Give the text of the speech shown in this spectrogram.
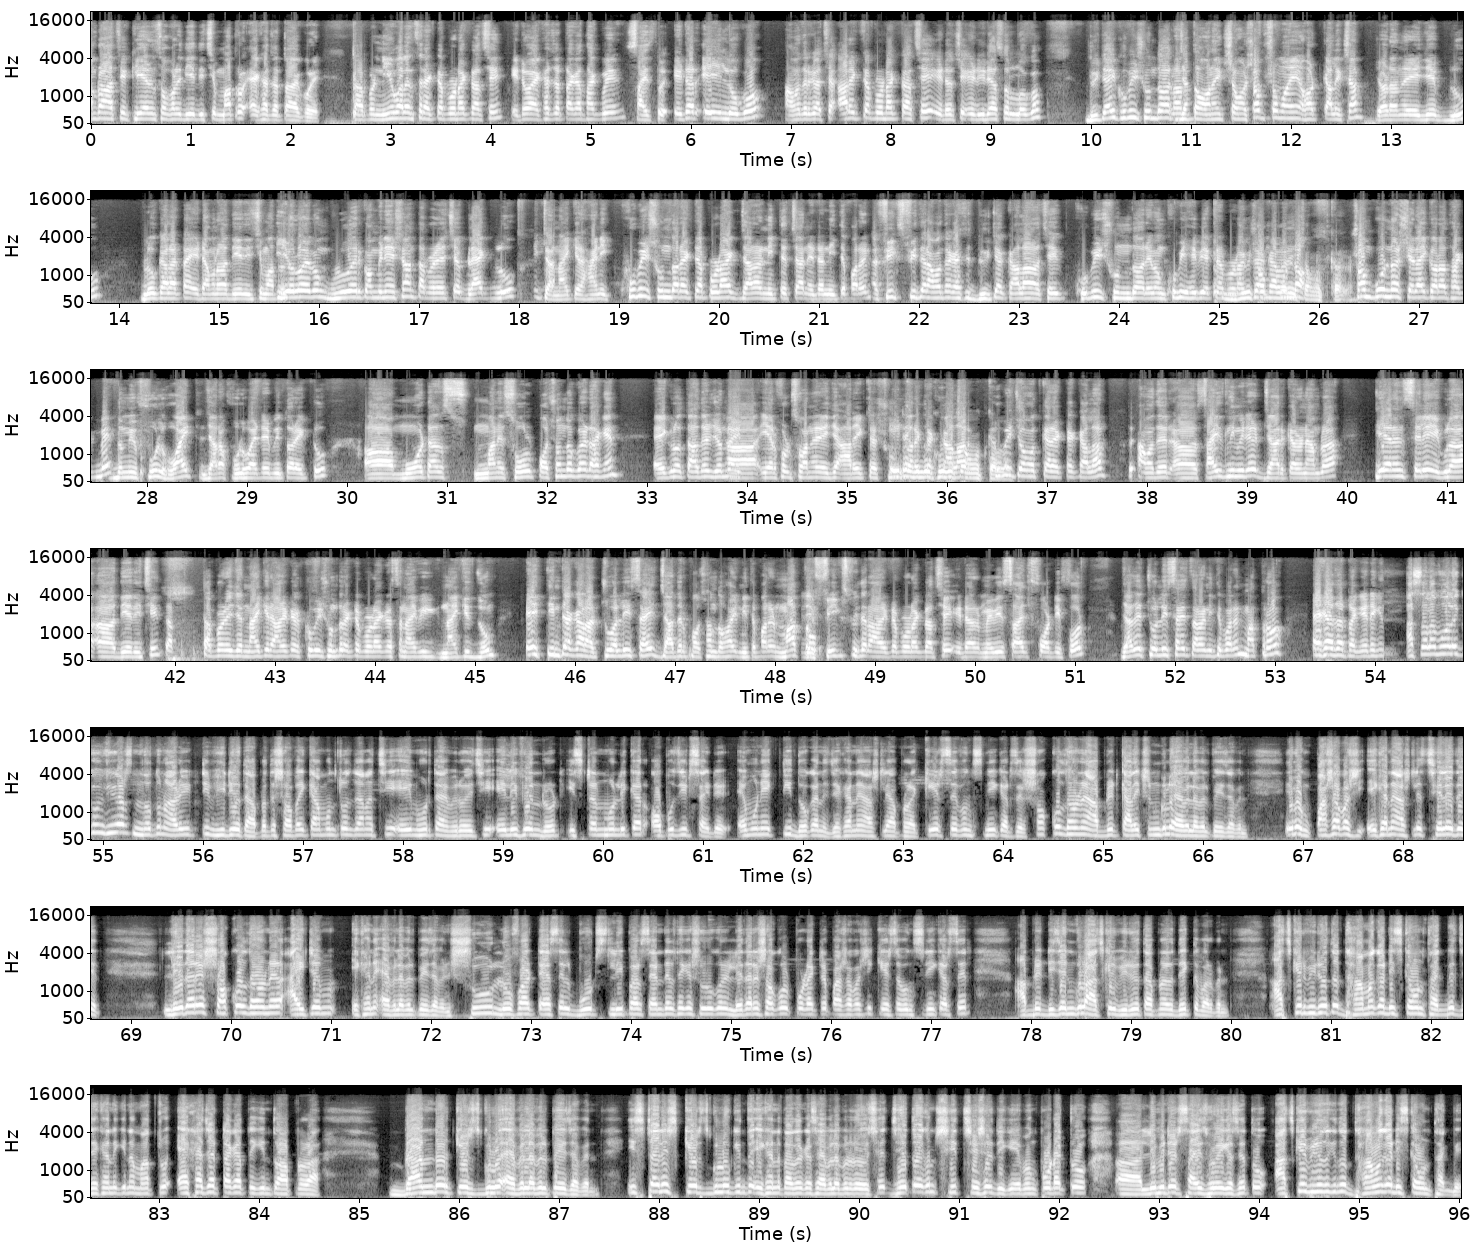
আমরা আজকে ক্লিয়ারেন্স অফারে দিয়ে দিচ্ছি মাত্র এক হাজার টাকা করে। তারপর নিউ ব্যালেন্সের একটা প্রোডাক্ট আছে এটাও এক হাজার টাকা থাকবে। সাইজ তো এটার এই লোগো আমাদের কাছে আরেকটা প্রোডাক্ট আছে এটা হচ্ছে এডিডাসের লোগো দুইটাই খুবই সুন্দর অনেক সময় সব সময় হট কালেকশন জর্ডানের এই যে ব্লু ব্লু কালারটা এটা আমরা দিয়ে দিচ্ছি মাত্র ইয়েলো এবং ব্লু এর কম্বিনেশন তারপরে হচ্ছে ব্ল্যাক ব্লু এটা নাইকের হাইনি খুবই সুন্দর একটা প্রোডাক্ট যারা নিতে চান এটা নিতে পারেন। ফিক্স ফিতের আমাদের কাছে দুইটা কালার আছে খুবই সুন্দর এবং খুবই হেভি একটা প্রোডাক্ট সম্পূর্ণ সেলাই করা থাকবে। তুমি ফুল হোয়াইট যারা ফুল হোয়াইটের ভিতর একটু মোটা মানে সোল পছন্দ করে থাকেন এগুলো তাদের জন্য এয়ারফোর্স ওয়ানের এই যে আরেকটা সুন্দর একটা কালার খুবই চমৎকার একটা কালার আমাদের সাইজ লিমিটেড যার কারণে আমরা ক্লিয়ারেন্স সেলে এগুলা দিয়ে দিচ্ছি। তারপরে এই যে নাইকের আরেকটা খুবই সুন্দর একটা প্রোডাক্ট আছে নাইকি নাইকি জুম এই তিনটা কালার চুয়াল্লিশ সাইজ যাদের পছন্দ হয় নিতে পারেন। মাত্র ফিক্স ফিতার আরেকটা প্রোডাক্ট আছে এটার মেবি সাইজ ফর্টি ফোর যাদের চল্লিশ সাইজ তারা নিতে পারেন। মাত্র এক হাজার টাকা, এটা আসসালামু আলাইকুম নতুন আরও একটি ভিডিওতে আপনাদের সবাইকে আমন্ত্রণ জানাচ্ছি। এই মুহূর্তে আমি রয়েছি এলিফেন্ট রোড ইস্টার্ন মল্লিকার অপোজিট এমন একটি দোকানে যেখানে আসলে আপনারা কেটস এবং সকল ধরনের আপডেট অ্যাভেলেবেল পেয়ে যাবেন। এবং পাশাপাশি এখানে আসলে ছেলেদের লেদারের সকল ধরনের আইটেম এখানে অ্যাভেলেবেল পেয়ে যাবেন। Shoe loafer tassel boot slipper sandal থেকে শুরু করে লেদারের সকল প্রোডাক্টের পাশাপাশি কেটস এবং স্নিকার্সের আপডেট ডিজাইনগুলো আজকের ভিডিওতে আপনারা দেখতে পারবেন। আজকের ভিডিওতে ধামাকা ডিসকাউন্ট থাকবে, যেখানে কিনা মাত্র এক হাজার টাকাতে কিন্তু আপনারা ব্র্যান্ডের কেটসগুলো অ্যাভেলেবেল পেয়ে যাবেন। স্টাইলিশ কেটসগুলো কিন্তু এখানে তাদের কাছে অ্যাভেলেবেল রয়েছে। যেহেতু এখন শীত শেষের দিকে এবং প্রোডাক্টও লিমিটেড সাইজ হয়ে গেছে, তো আজকের ভিডিওতে কিন্তু ধামাকা ডিসকাউন্ট থাকবে।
